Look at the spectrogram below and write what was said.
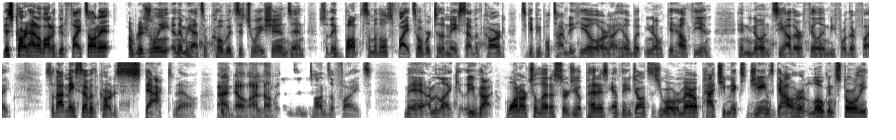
This card had a lot of good fights on it originally, and then we had some COVID situations, and so they bumped some of those fights over to the May seventh card to give people time to heal or not heal, but you know, get healthy and and you know and see how they're feeling before their fight. So that May seventh card is stacked now. I know. I love it. Tons and tons of fights. Man, I mean, like you've got Juan Archuleta, Sergio Pettis, Anthony Johnson, Yoel Romero, Patchy Mix, James Gallagher, Logan Storley,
